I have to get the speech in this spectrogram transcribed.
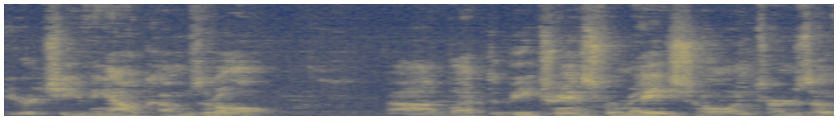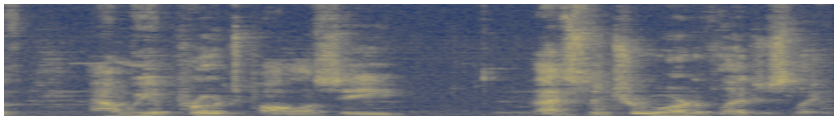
you're achieving outcomes at all. Uh, but to be transformational in terms of how we approach policy, that's the true art of legislating.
